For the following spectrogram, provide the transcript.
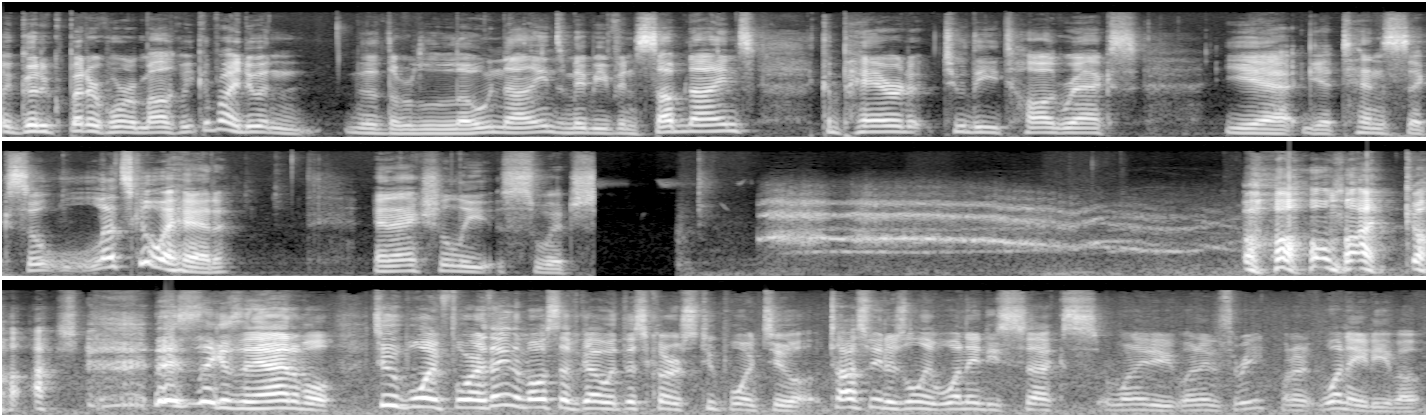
a, good, better quarter mile, we could probably do it in the, the low nines, maybe even sub nines, compared to the Tograc's, yeah, yeah, 10.6. So let's go ahead and actually switch. Oh my gosh, this thing is an animal. 2.4, I think the most I've got with this car is 2.2. Top speed is only 186, or 180, 183? 180 about.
